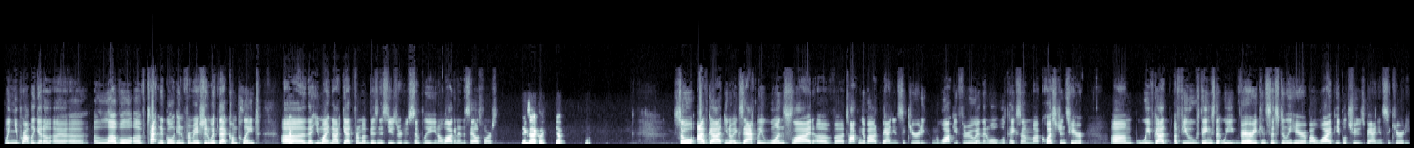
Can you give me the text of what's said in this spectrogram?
Well, you probably get a, a, a level of technical information with that complaint uh, yep. that you might not get from a business user who's simply, you know, logging into Salesforce. Exactly. Yep. So I've got you know exactly one slide of uh, talking about Banyan security. We'll walk you through, and then we'll we'll take some uh, questions here. Um, we've got a few things that we very consistently hear about why people choose Banyan security.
